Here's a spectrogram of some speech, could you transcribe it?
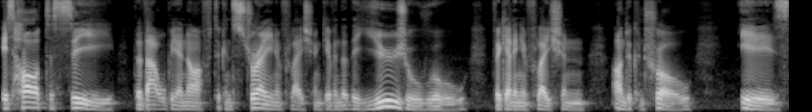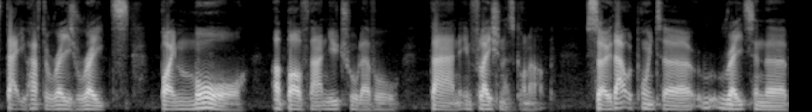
it's hard to see that that will be enough to constrain inflation, given that the usual rule for getting inflation under control is that you have to raise rates by more above that neutral level than inflation has gone up. So that would point to rates in the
